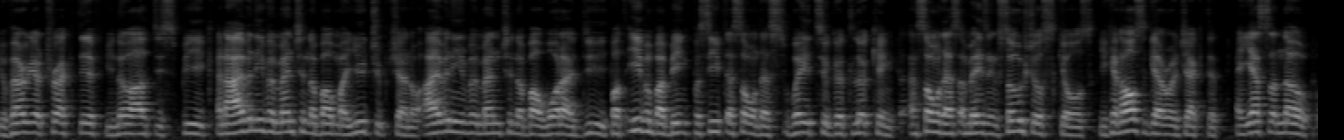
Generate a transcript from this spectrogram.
You're very attractive, you know how to speak. And I haven't even mentioned about my YouTube channel. I haven't even mentioned about what I do. But even by being perceived as someone that's way too good looking and someone that's amazing social skills, you can also get rejected. And yes or no,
